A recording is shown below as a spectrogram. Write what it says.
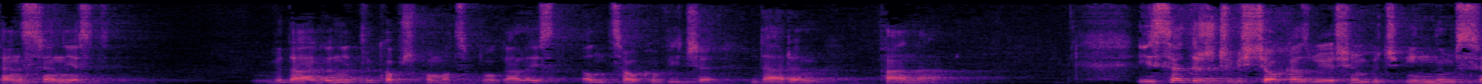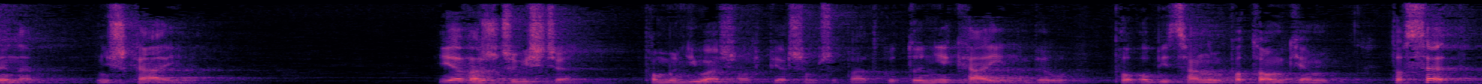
ten syn jest, wydała go nie tylko przy pomocy Boga, ale jest on całkowicie darem Pana. I Set rzeczywiście okazuje się być innym synem niż Kain. I Ewa rzeczywiście pomyliła się w pierwszym przypadku. To nie Kain był po obiecanym potomkiem, to Set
